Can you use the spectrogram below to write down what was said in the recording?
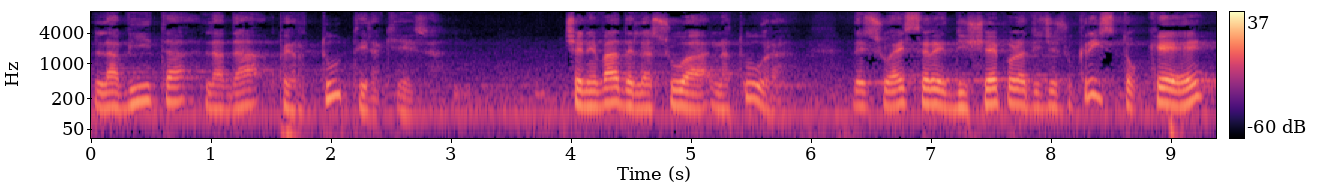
La vita la dà per tutti la Chiesa. Ce ne va della sua natura, del suo essere discepola di Gesù Cristo, che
